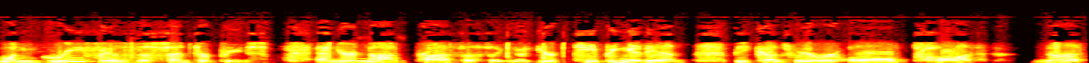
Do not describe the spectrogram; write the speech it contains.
when grief is the centerpiece and you're not processing it, you're keeping it in because we were all taught not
